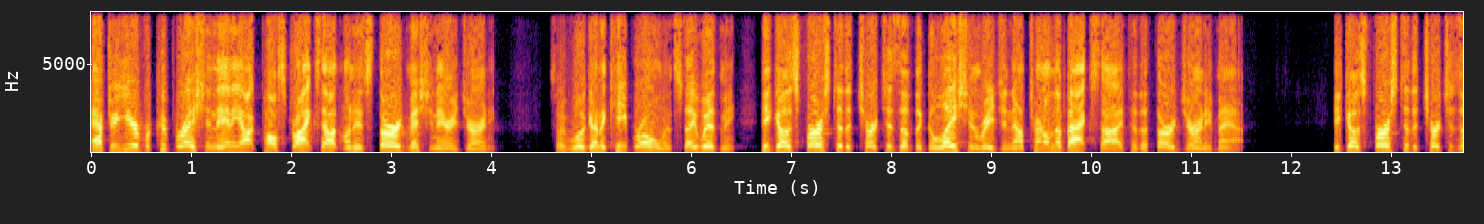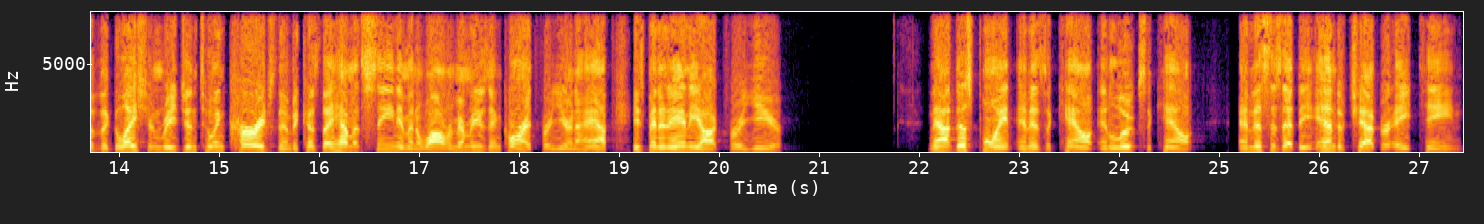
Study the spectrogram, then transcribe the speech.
After a year of recuperation in Antioch, Paul strikes out on his third missionary journey. So we're going to keep rolling. Stay with me. He goes first to the churches of the Galatian region. Now turn on the backside to the third journey map. He goes first to the churches of the Galatian region to encourage them because they haven't seen him in a while. Remember, he was in Corinth for a year and a half. He's been in Antioch for a year. Now, at this point in his account, in Luke's account, and this is at the end of chapter 18,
